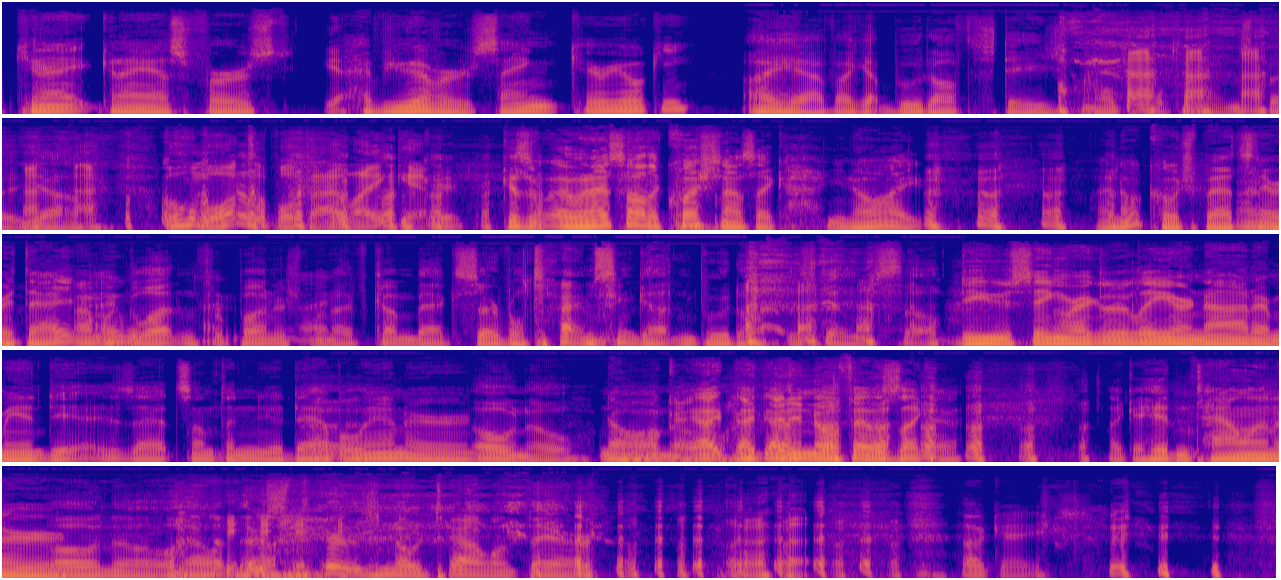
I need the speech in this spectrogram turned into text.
Can I can I ask first? Yeah. Have you ever sang karaoke? I have. I got booed off the stage multiple times, but yeah. oh multiple times. i like it Because when I saw the question, I was like, you know, I I know Coach Betts and everything. I- I'm I- a glutton for punishment. I've come back several times and gotten booed off the stage. So, Do you sing regularly or not? I mean, is that something you dabble Uh, in or oh no, no? Oh, okay, no. I, I I didn't know if that was like a like a hidden talent or oh no, there's there's no talent there. okay.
